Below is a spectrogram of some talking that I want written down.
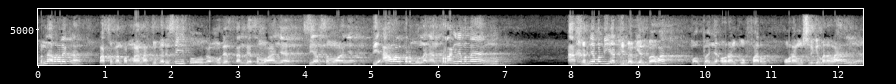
Benar mereka. Pasukan pemanah juga di situ, kemudian standby semuanya, siap semuanya. Di awal permulaan perangnya menang. Akhirnya melihat di bagian bawah kok banyak orang kufar, orang musyrikin pada lari ya.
